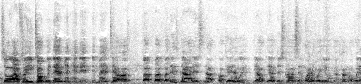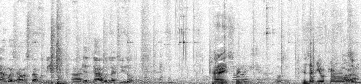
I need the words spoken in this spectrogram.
so after you talk with them and, and the, the man tell us, but but but this guy is not, okay, anyway, you have, you have discussed and whatever you, you come up with, how much our stuff would be, uh, this guy will let you know. Hey, sweetie. Okay, Is that your car all right. outside?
